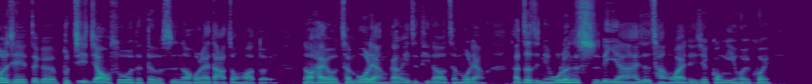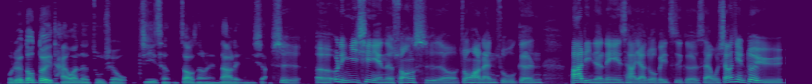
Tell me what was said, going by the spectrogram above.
后而且这个不计较所有的得失，然后回来打中华队，然后还有陈柏良，刚刚一直提到的陈柏良，他这几年无论是实力啊，还是场外的一些公益回馈。我觉得都对台湾的足球基层造成了很大的影响。是，呃，二零一七年的双十哦，中华男足跟巴黎的那一场亚洲杯资格赛，我相信对于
